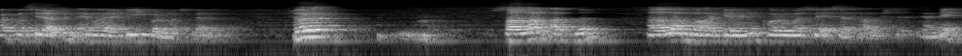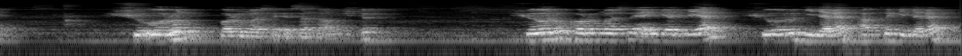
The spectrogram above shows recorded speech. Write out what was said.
bakması lazım, emaneti iyi koruması lazım. Sonra sağlam aklın, sağlam muhakemenin korunması esas almıştır. Yani şuurun korunması esas almıştır. Şuurun korunmasını engelleyen, şuuru gideren, aklı gideren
